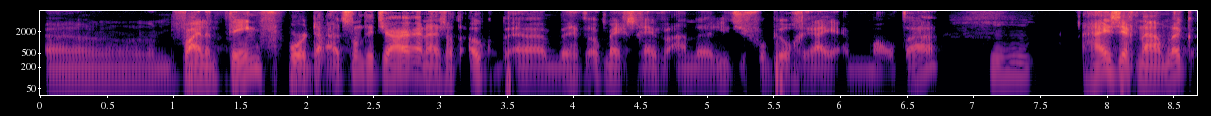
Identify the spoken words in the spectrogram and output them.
ehm, Violent Thing voor Duitsland dit jaar. En hij zat ook, eh, heeft ook meegeschreven aan de liedjes voor Bulgarije en Malta. Mhm. Hij zegt namelijk,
